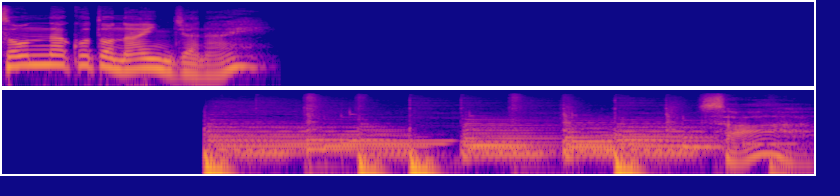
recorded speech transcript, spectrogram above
そんなことないんじゃない？さあ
